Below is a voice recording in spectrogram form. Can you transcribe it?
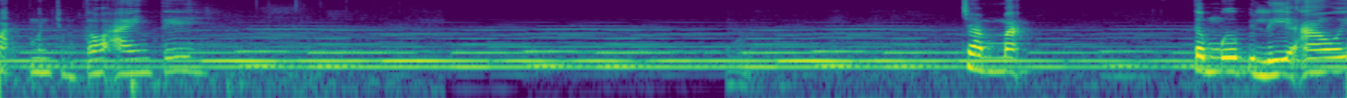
ម៉ាក់មិនចំទាស់ឯងទេចាំម៉ាក់ទៅមើលពលាឲ្យ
